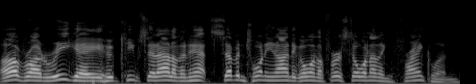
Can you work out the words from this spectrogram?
of Rodriguez, who keeps it out of the net. 7.29 to go in the first 0 0 Franklin.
